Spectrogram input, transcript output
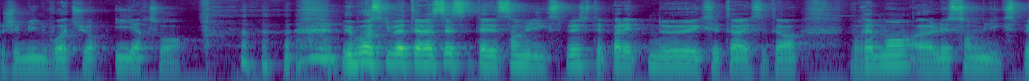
j'ai mis une voiture hier soir. Mais moi, ce qui m'intéressait, c'était les 100 000 XP, c'était pas les pneus, etc. etc. Vraiment, les 100 000 XP.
